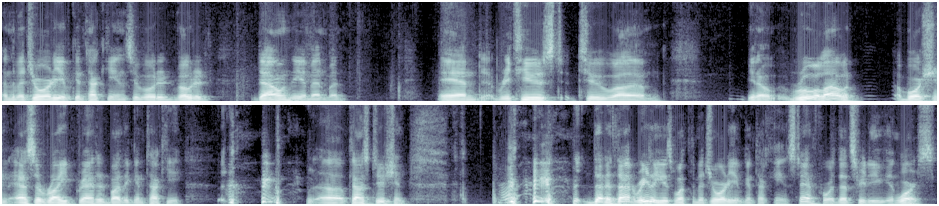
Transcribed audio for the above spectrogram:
and the majority of Kentuckians who voted voted down the amendment and refused to, uh, you know, rule out abortion as a right granted by the Kentucky uh, Constitution, then if that really is what the majority of Kentuckians stand for, that's really even worse.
